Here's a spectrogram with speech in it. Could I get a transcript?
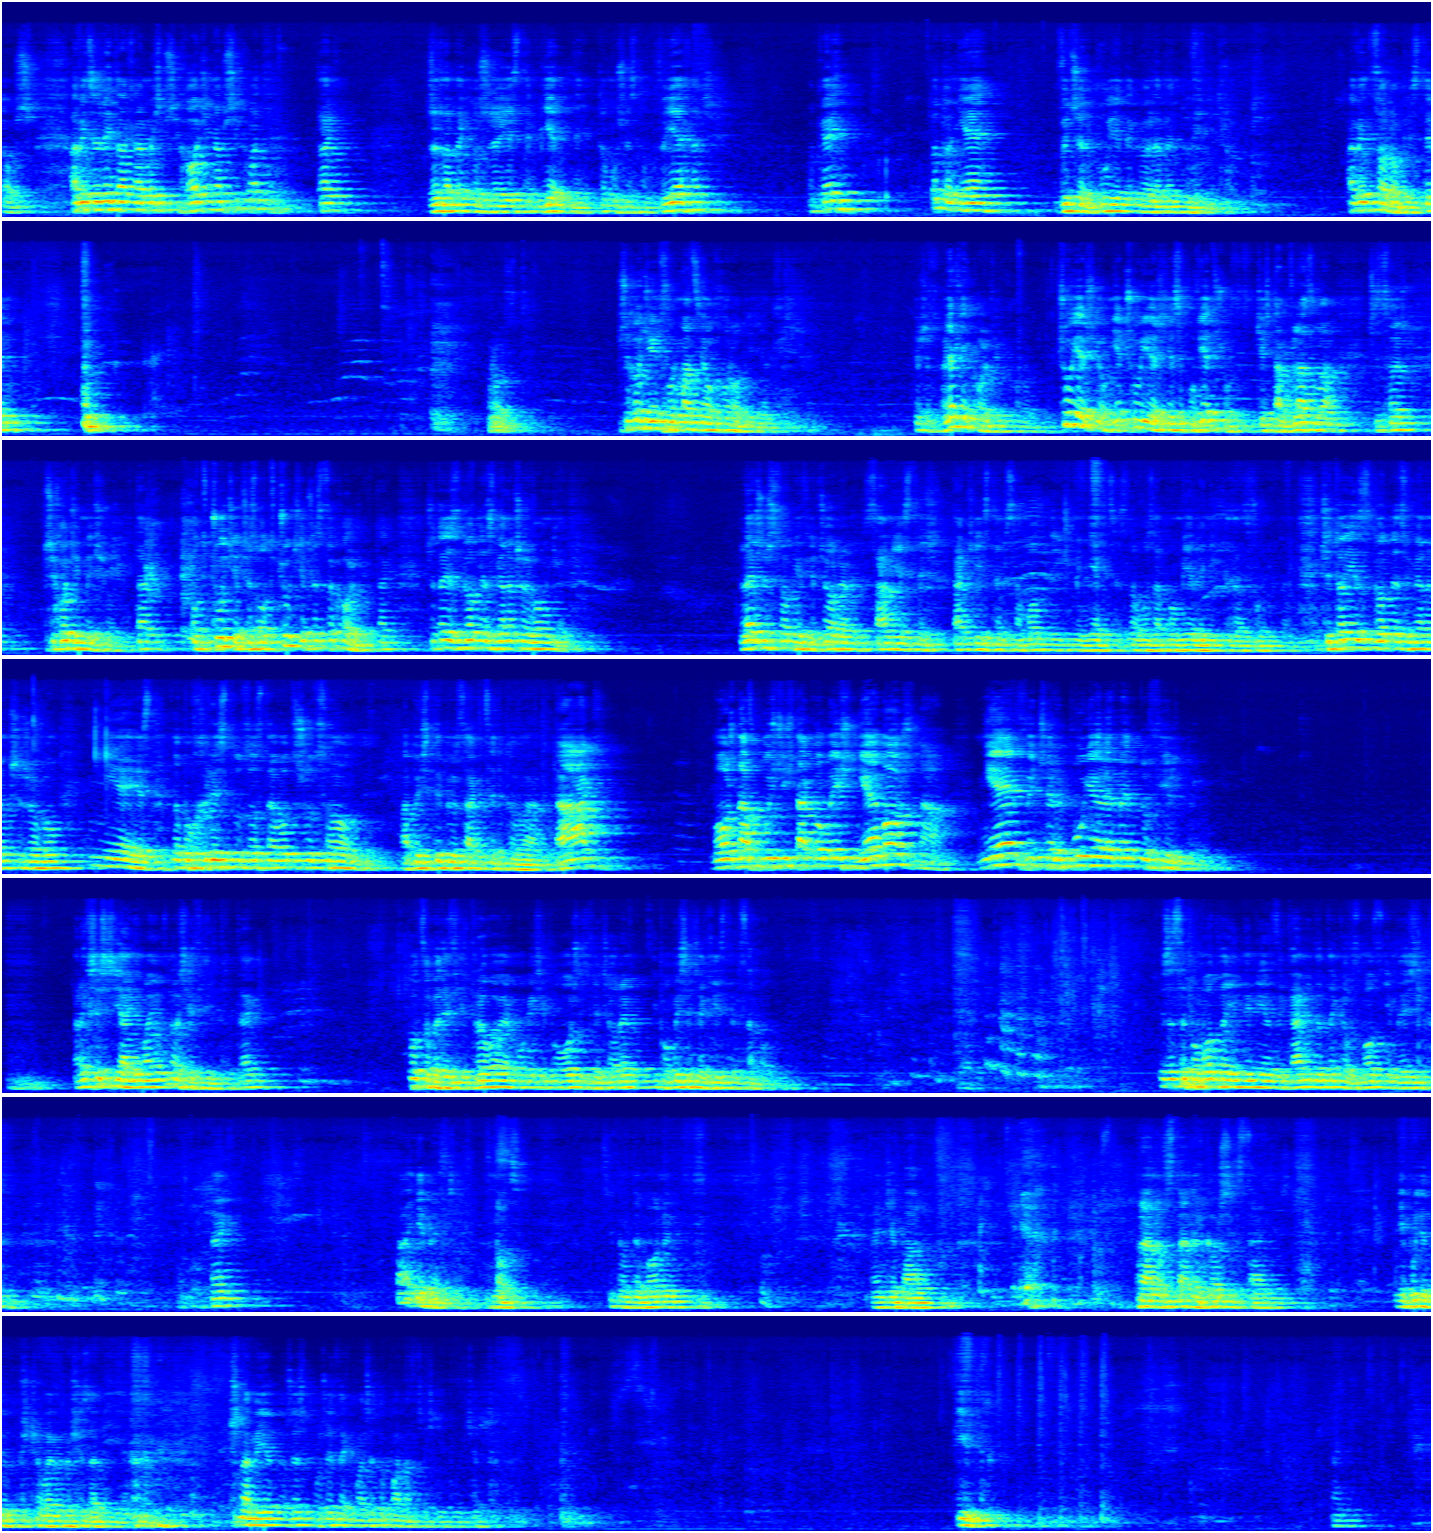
Dobrze. A więc jeżeli taka myśl przychodzi na przykład, tak, że dlatego, że jestem biedny, to muszę stąd wyjechać, ok? To to nie wyczerpuje tego elementu filtru. A więc co robię z tym? Prosto. Przychodzi informacja o chorobie jakiejś. O jakiejkolwiek chorobie. Czujesz ją, nie czujesz, jest w powietrzu, gdzieś tam wlazła, czy coś. Przychodzi myśl, tak? Odczucie, przez odczucie, przez cokolwiek, tak? Czy to jest zgodne z zmianą czerwoną? Nie. Leżysz sobie wieczorem, sam jesteś, taki jestem samotny, nikt mnie nie chce, znowu zapomnieli, nikt nie zadzwonił. Czy to jest zgodne z wymianą krzyżową? Nie jest, no bo Chrystus został odrzucony, abyś Ty był zaakceptowany. Tak? Można wpuścić taką myśl? Nie można. Nie wyczerpuje elementu filtru. Ale chrześcijanie mają w nosie filtry, tak? Po co będę filtrował, jak mogę się położyć wieczorem i pomyśleć, jaki jestem samotny? Że sobie pomodlę innymi językami, do tego wzmocnię myśl. Tak? Fajnie będzie w nocy. Przyjdą demony. Będzie bal. Rano wstanę, gorszy wstanie. Nie pójdę do kościoła, jutro się zabiję. Przynajmniej jedną rzecz pożytek ma, że do Pana wcześniej pójdzie. Filtr. Tak?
